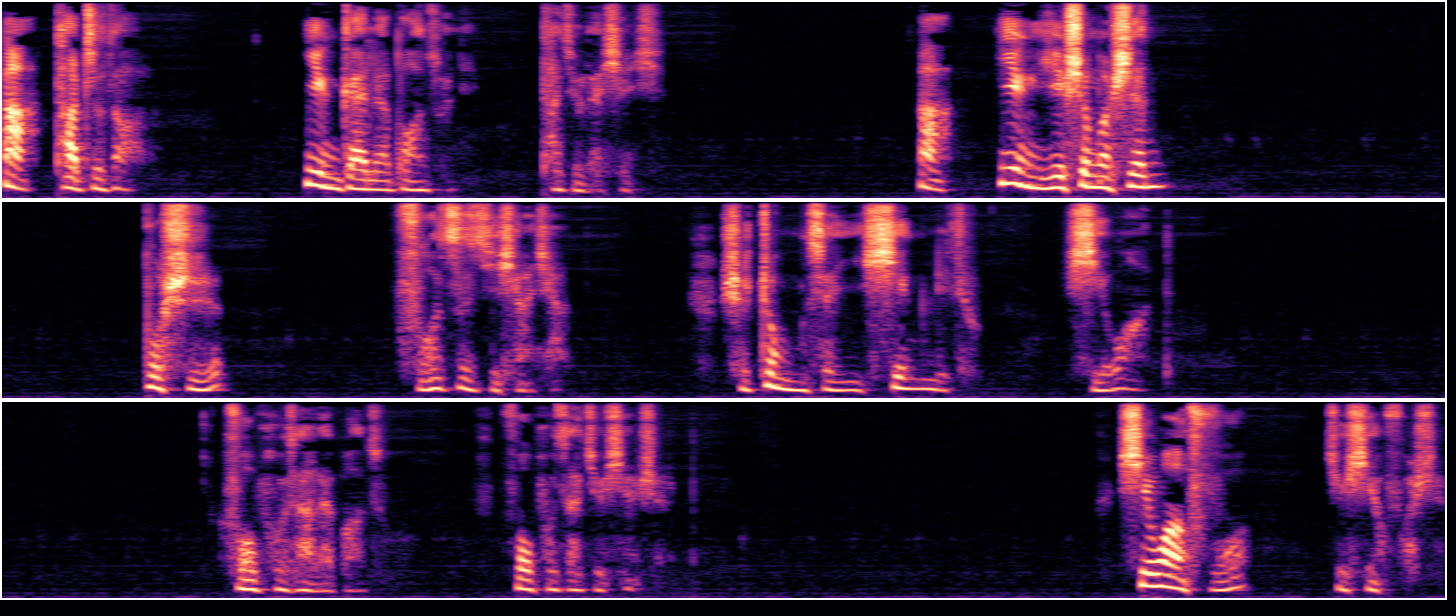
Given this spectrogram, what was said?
那，他知道了，应该来帮助你，他就来现行。啊，应以什么身？不是佛自己想象，是众生心里头希望的。佛菩萨来帮助，佛菩萨就现身；希望佛就现佛身，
